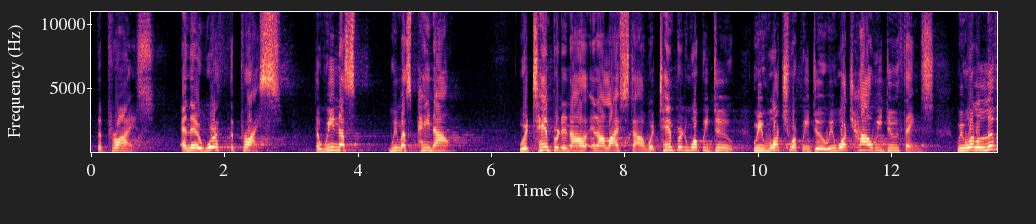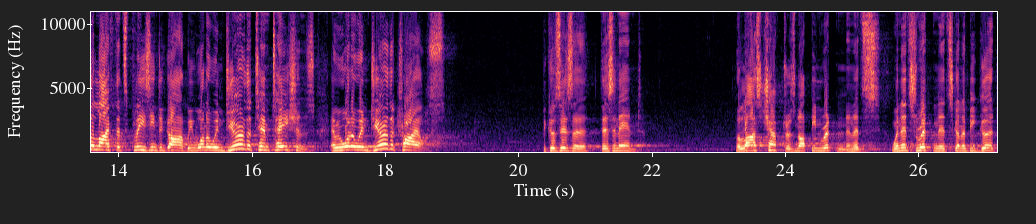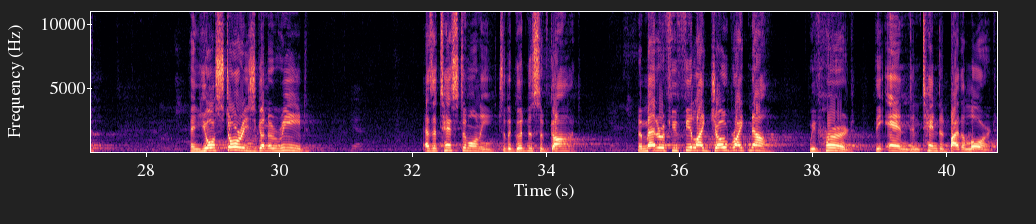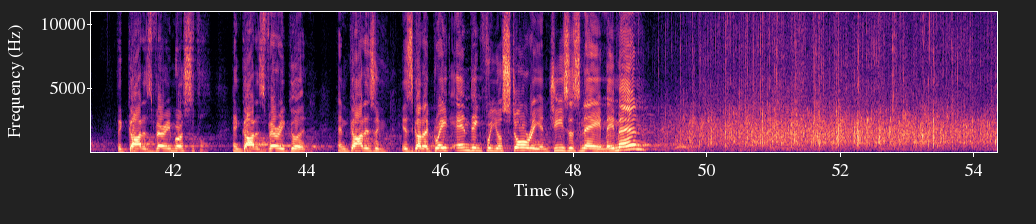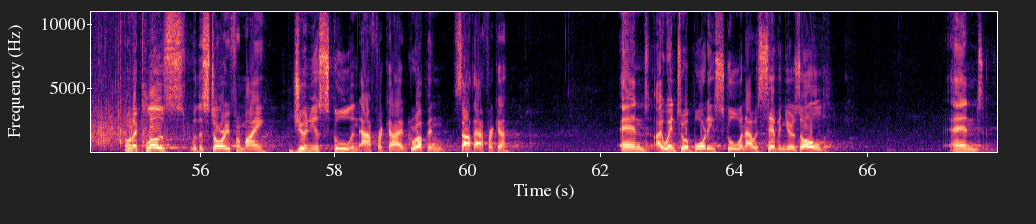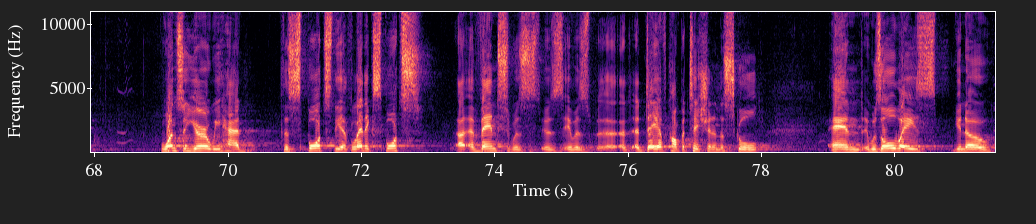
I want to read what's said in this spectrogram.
the price, and they're worth the price that we must, we must pay now. We're tempered in our, in our lifestyle. We're tempered in what we do. We watch what we do. We watch how we do things. We want to live a life that's pleasing to God. We want to endure the temptations and we want to endure the trials because there's, a, there's an end. The last chapter has not been written, and it's, when it's written, it's going to be good. And your story is going to read as a testimony to the goodness of God. No matter if you feel like Job right now, we've heard the end intended by the Lord, that God is very merciful and God is very good. And God is, is got a great ending for your story in Jesus' name. Amen? I want to close with a story from my junior school in Africa. I grew up in South Africa. And I went to a boarding school when I was seven years old. And once a year we had the sports, the athletic sports uh, event. It was, it was, it was a, a, day of competition in the school. And it was always, you know,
